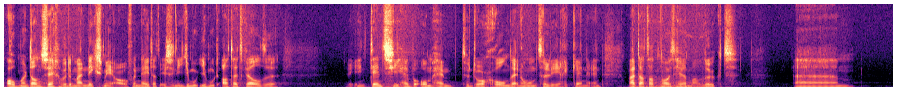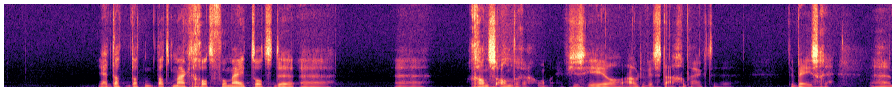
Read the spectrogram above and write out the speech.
oh, maar dan zeggen we er maar niks meer over. Nee, dat is het niet. Je moet, je moet altijd wel de, intentie hebben om hem te doorgronden en om hem te leren kennen. En, maar dat dat nooit helemaal lukt, ehm, ja, dat, dat, dat maakt God voor mij tot de, eh, eh, gans andere, om eventjes heel ouderwets taalgebruik te, te bezigen. Ehm,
